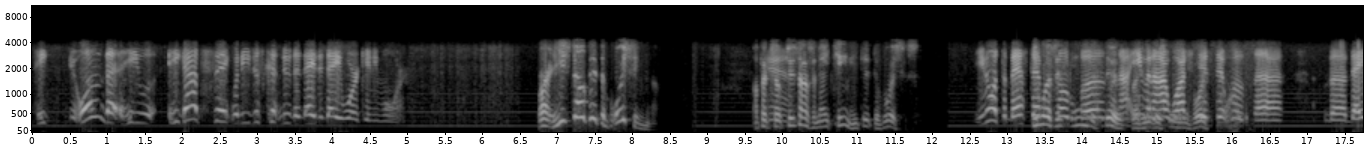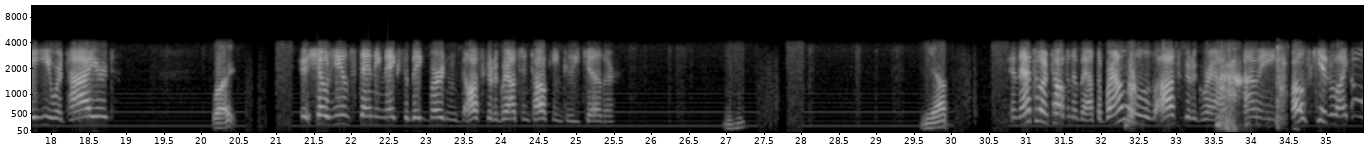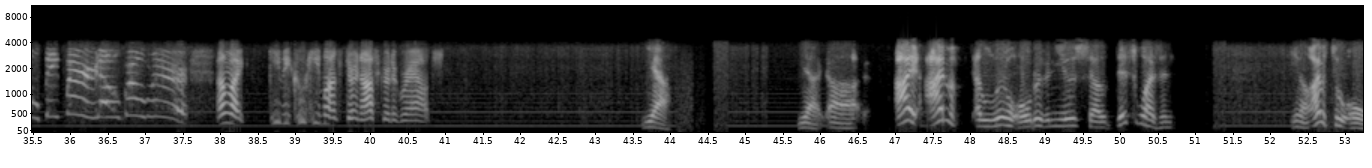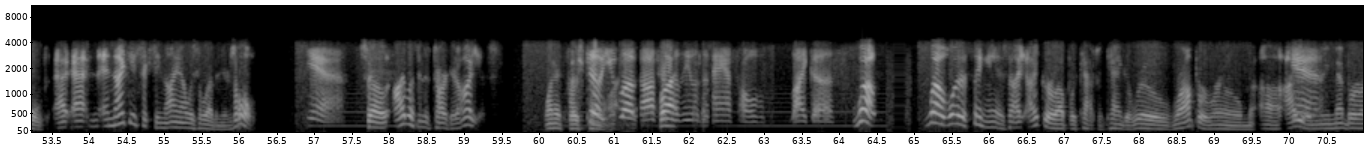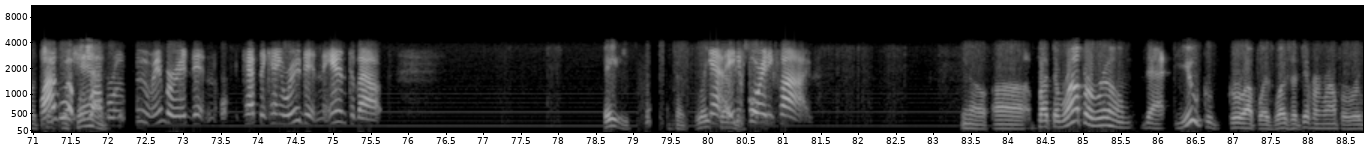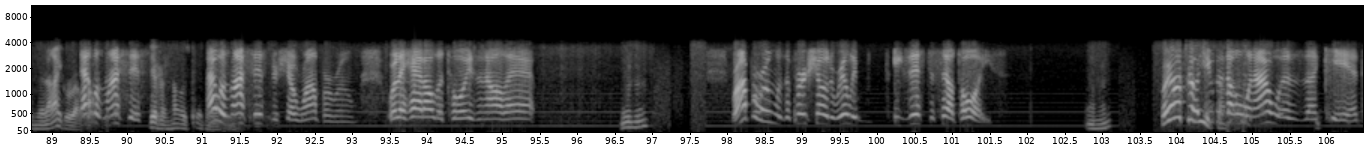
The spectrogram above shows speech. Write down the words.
He it wasn't that he he got sick, but he just couldn't do the day to day work anymore. Right. He still did the voicing though. Up until Yeah. 2018, he did the voices. You know what the best He episode was, and I, even I watched this. It was uh the day he retired. Right. It showed him standing next to Big Bird and Oscar the Grouch and talking to each other. Mhm. Yep. And that's what I'm talking about. The brown one was Oscar the Grouch. I mean, most kids are like, "Oh, Big Bird, oh Grover." I'm like, "Give me Cookie Monster and Oscar the Grouch." Yeah. Yeah. Uh, I I'm a little older than you, so this wasn't. You know, I was too old. At, at, in 1969, I was 11 years old, Yeah. so I wasn't a target audience when it first Still, came you out. loved Oscar because he was an asshole like us. Well, well, well. The thing is, I I grew up with Captain Kangaroo, Romper Room. Uh, I Yeah. even remember a Well, I Captain grew up with. Romper Room too. Remember, it didn't. Captain Kangaroo didn't end about 80, I think, late yeah, 70s. 84, 85. You know, uh, but the romper room that you grew up with was a different romper room than I grew up That with. was my sister. different host. Different That was my sister's show, Romper Room, where they had all the toys and all that. hmm Romper Room was the first show to really exist to sell toys. hmm Well, I'll tell you Even something. though when I was a kid,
